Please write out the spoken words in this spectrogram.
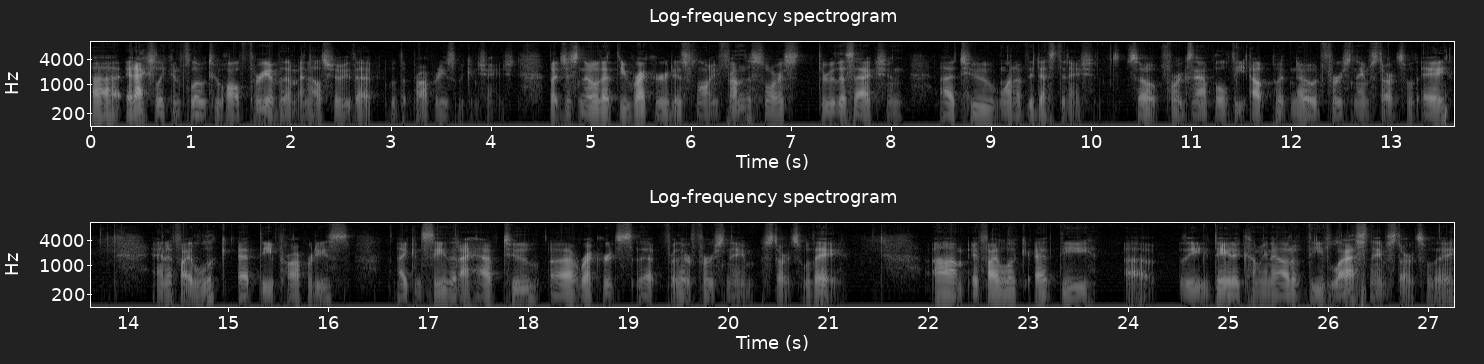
Uh, it actually can flow to all three of them, and I'll show you that with the properties we can change. But just know that the record is flowing from the source through this action uh, to one of the destinations. So, for example, the output node first name starts with A, and if I look at the properties, I can see that I have two uh, records that for their first name starts with A. Um, if I look at the uh, the data coming out of the last name starts with A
